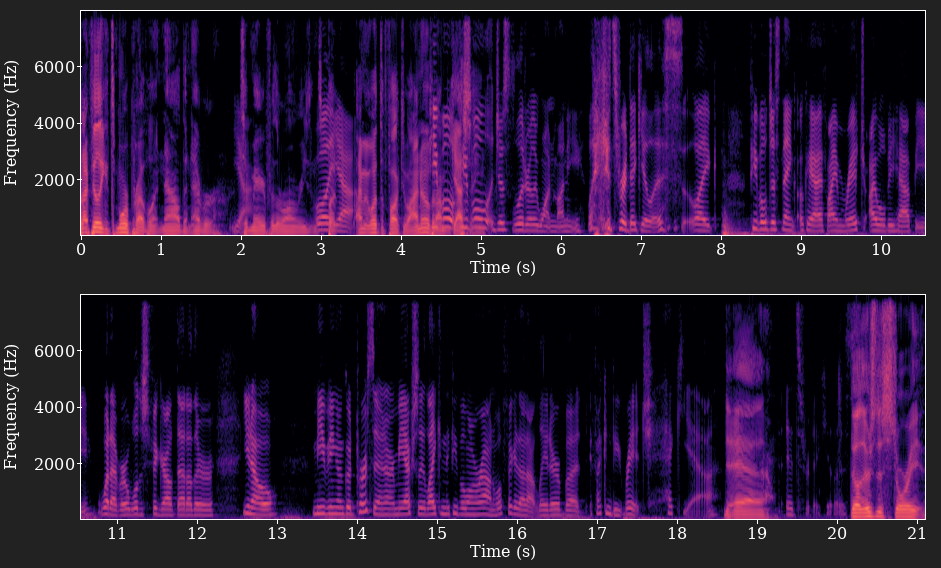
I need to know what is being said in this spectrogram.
But I feel like it's more prevalent now than ever Yeah. to marry for the wrong reasons. Well, but yeah. I mean, what the fuck do I know? People but I'm guessing. people just literally want money. Like it's ridiculous. Like people just think, okay, if I'm rich, I will be happy. Whatever. We'll just figure out that other, you know, me being a good person or me actually liking the people I'm around. We'll figure that out later. But if I can be rich, heck yeah, Yeah. it's ridiculous. Though there's this story,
